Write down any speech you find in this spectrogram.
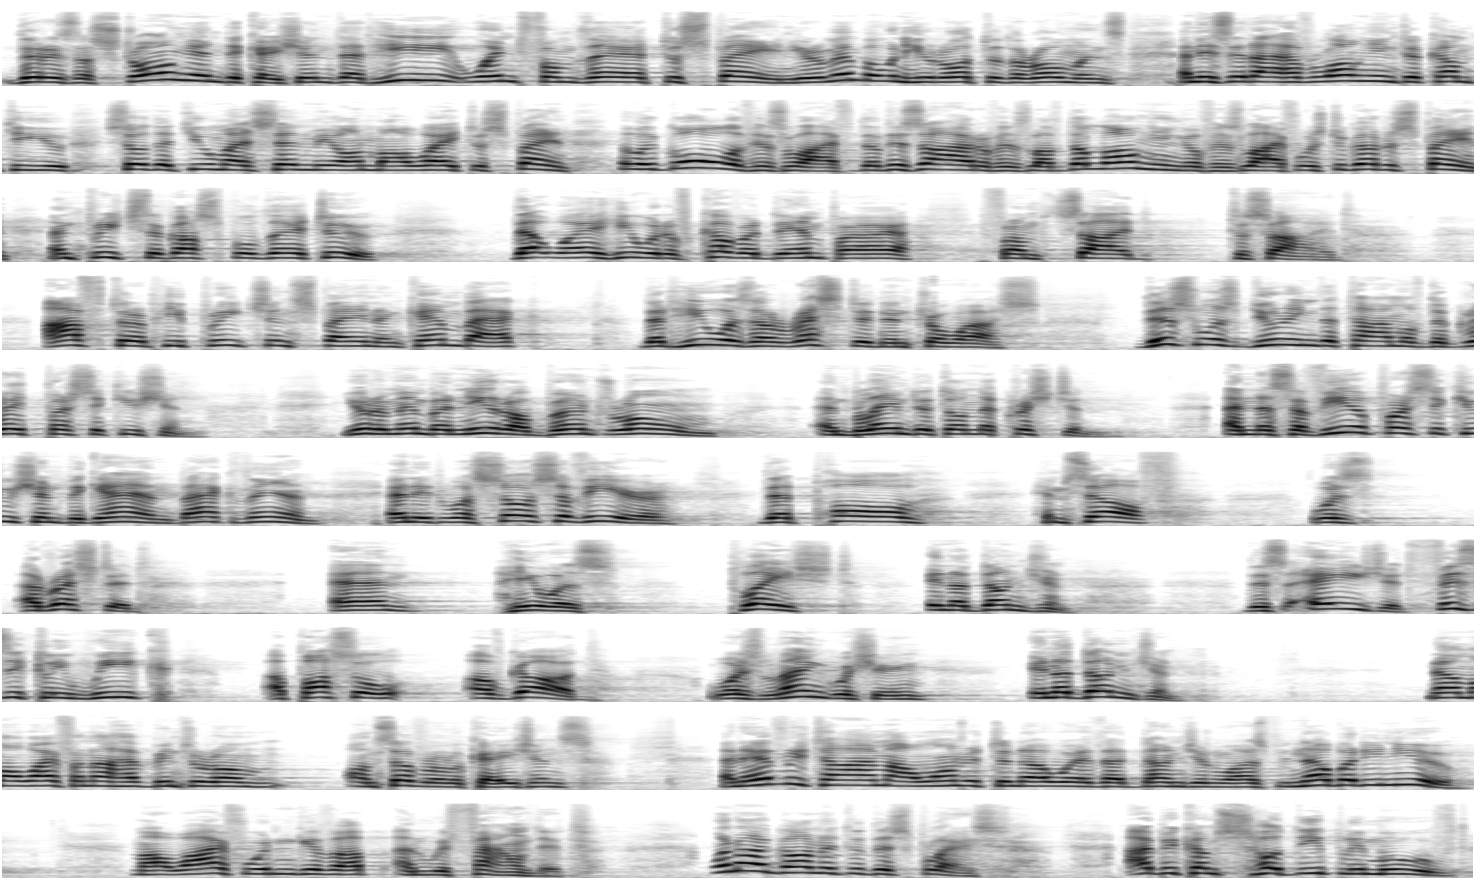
there is a strong indication that he went from there to Spain. You remember when he wrote to the Romans and he said, I have longing to come to you so that you might send me on my way to Spain. The goal of his life, the desire of his life, the longing of his life was to go to Spain and preach the gospel there too. That way he would have covered the empire from side to side. After he preached in Spain and came back, that he was arrested in Troas this was during the time of the great persecution. You remember Nero burnt Rome and blamed it on the Christian. And the severe persecution began back then. And it was so severe that Paul himself was arrested and he was placed in a dungeon. This aged, physically weak apostle of God was languishing in a dungeon. Now, my wife and I have been to Rome on several occasions, and every time I wanted to know where that dungeon was, but nobody knew. My wife wouldn't give up, and we found it. When I got into this place, I became so deeply moved.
